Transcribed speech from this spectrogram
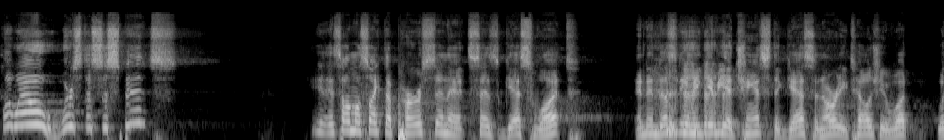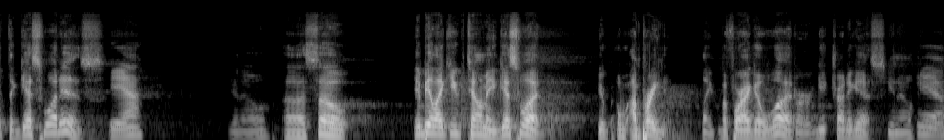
Whoa, whoa! Where's the suspense? It's almost like the person that says, "Guess what," and then doesn't even give you a chance to guess, and already tells you what what the guess what is Yeah. you know uh, so it'd be like you tell me guess what You're, i'm pregnant like before i go what or you try to guess you know Yeah.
